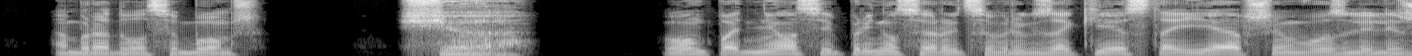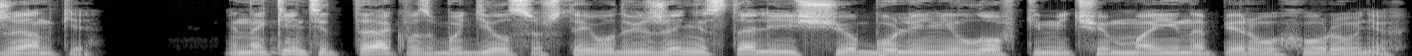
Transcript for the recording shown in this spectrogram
— обрадовался бомж. «Ща!» Он поднялся и принялся рыться в рюкзаке, стоявшем возле лежанки. Иннокентий так возбудился, что его движения стали еще более неловкими, чем мои на первых уровнях.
